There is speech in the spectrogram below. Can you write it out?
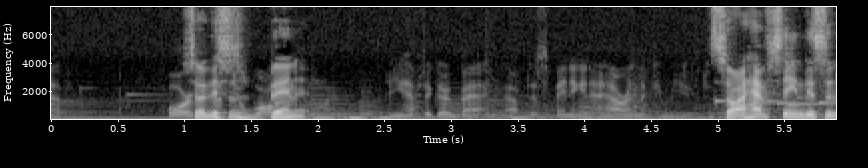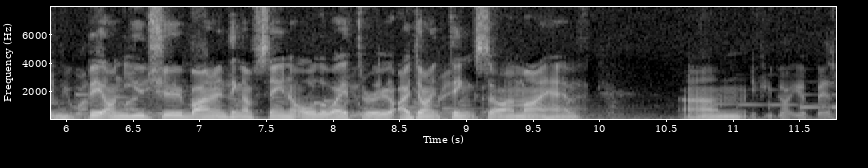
have, So this is Bennett. and you have to go back after spending an hour in the commute. So I have seen this a bit on YouTube. but I don't think I've seen it all the way through. I don't think so. I might have. Um, If you got your best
